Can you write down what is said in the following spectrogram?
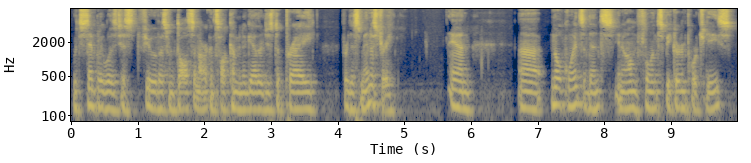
which simply was just a few of us from and Arkansas coming together just to pray for this ministry. And uh, no coincidence, you know, I'm a fluent speaker in Portuguese.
